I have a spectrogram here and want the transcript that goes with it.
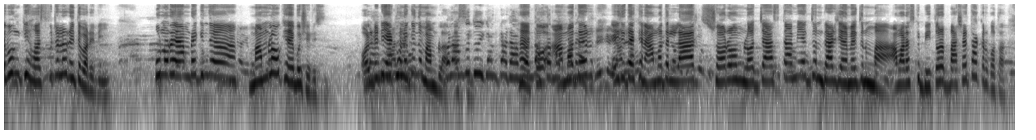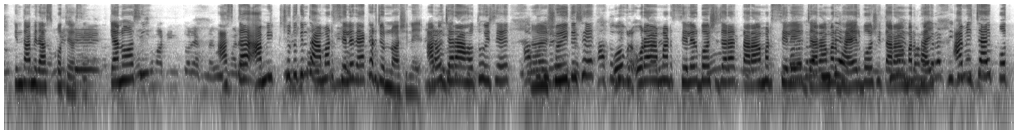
এবং কি হসপিটালও নিতে পারিনি। পুনরায় আমরা কিন্তু মামলাও খেয়ে বসে রয়েছি। অলরেডি এখনও কিন্তু মামলা হ্যাঁ তো আমাদের এই যে দেখেন আমাদের লাজ সরম লজ্জা আজকে আমি একজন গার্জিয়ান আমি একজন মা আমার আজকে ভিতরে বাসায় থাকার কথা কিন্তু আমি রাজপথে আছি। কেন আছি? আজকে আমি শুধু কিন্তু আমার ছেলের একার জন্য আসিনি। আরও যারা আহত হয়েছে শহীদ হয়েছে ওরা আমার ছেলের বয়সী যারা তারা আমার ছেলে যারা আমার ভাইয়ের বয়সী তারা আমার ভাই। আমি চাই প্রত্যেকে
